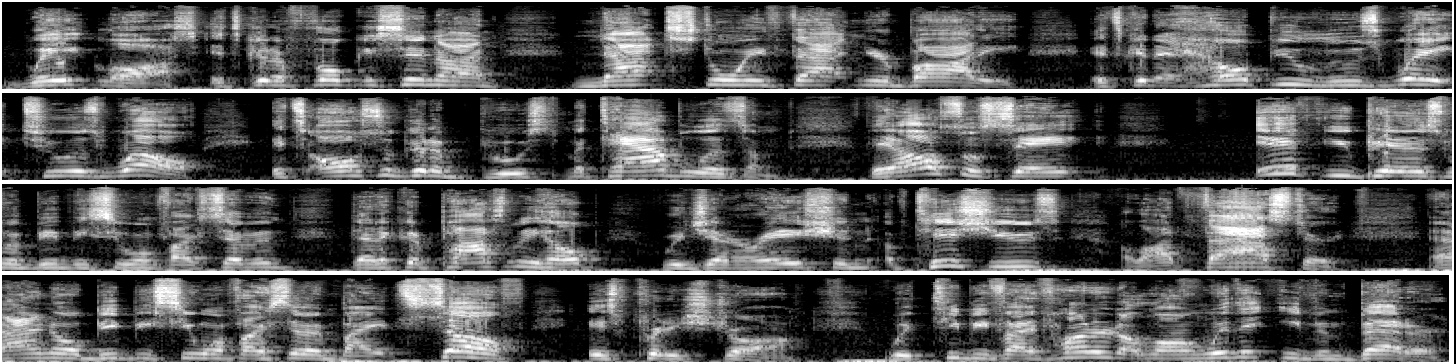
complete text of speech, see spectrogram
weight loss. It's going to focus in on not storing fat in your body. It's going to help you lose weight too, as well. It's also going to boost metabolism. They also say if you pair this with BPC 157, that it could possibly help regeneration of tissues a lot faster. And I know BPC 157 by itself is pretty strong. With TB500 along with it, even better.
